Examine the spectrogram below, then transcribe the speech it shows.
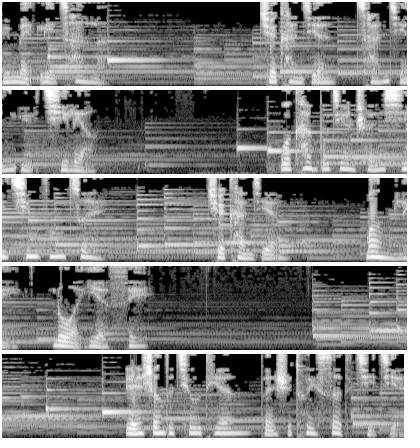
与美丽灿烂，却看见残景与凄凉。我看不见晨曦清风醉，却看见梦里落叶飞。人生的秋天本是褪色的季节，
